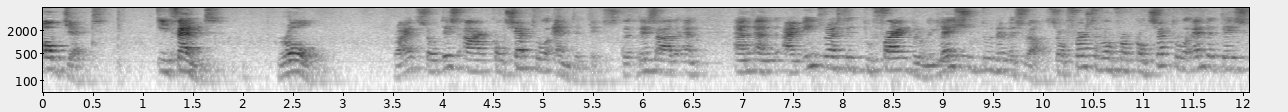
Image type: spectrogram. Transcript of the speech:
object, event, role, right? So these are conceptual entities. These are and, and, and I'm interested to find the relation to them as well. So first of all, for conceptual entities,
